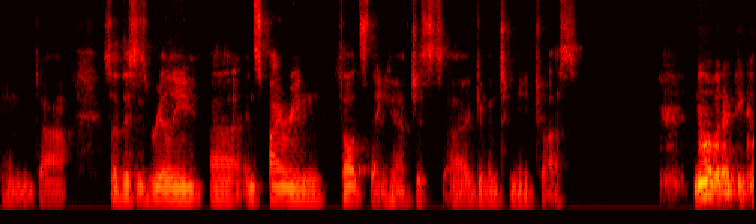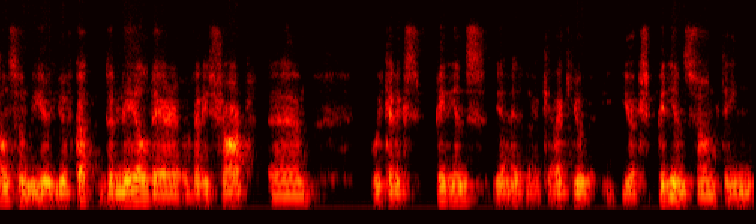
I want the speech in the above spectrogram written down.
And uh, so this is really uh, inspiring thoughts that you have just uh, given to me, to us. No, but I think also you, you've got the nail there very sharp. Um, we can experience, yeah, like, like you, you experience something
